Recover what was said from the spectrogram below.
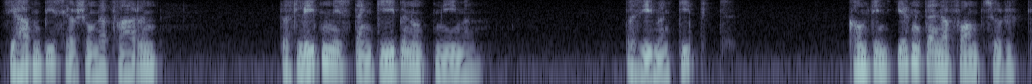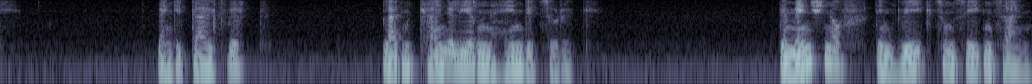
Sie haben bisher schon erfahren, das Leben ist ein Geben und Nehmen. Was jemand gibt, kommt in irgendeiner Form zurück. Wenn geteilt wird, bleiben keine leeren Hände zurück. Den Menschen auf dem Weg zum Segen sein,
